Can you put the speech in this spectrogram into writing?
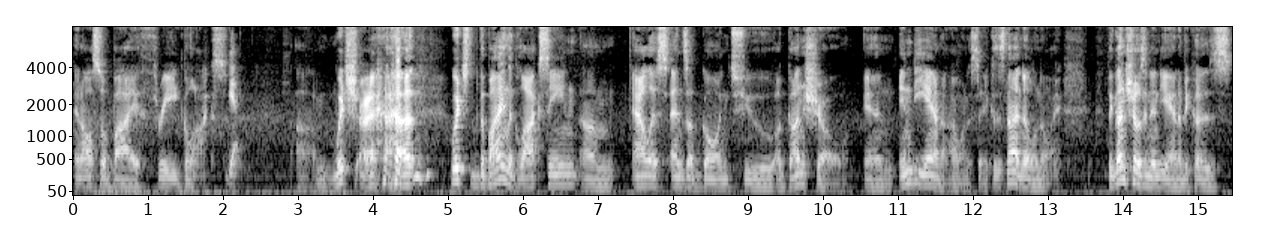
and also buy three Glocks Yeah. Which uh, which the buying the Glock scene, um, Alice ends up going to a gun show in Indiana. I want to say because it's not in Illinois. The gun show's in Indiana because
